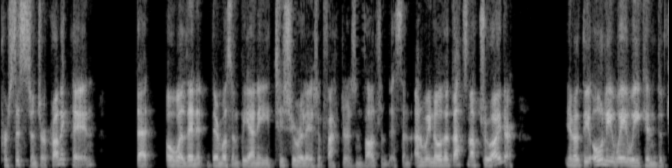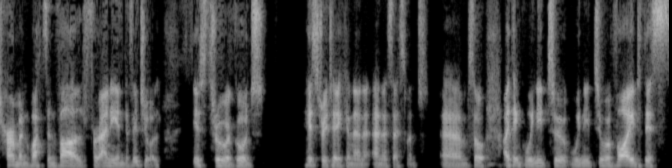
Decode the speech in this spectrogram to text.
persistent or chronic pain that oh well then it, there mustn't be any tissue related factors involved in this. And and we know that that's not true either you know the only way we can determine what's involved for any individual is through a good history taken and an assessment um, so i think we need to we need to avoid this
